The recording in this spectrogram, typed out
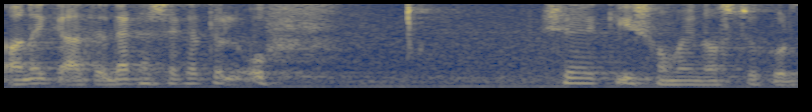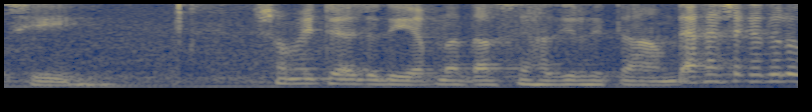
অনেকে আছে, দেখা শেখাতে উফ, সে কি সময় নষ্ট করছি? সময়টা যদি আপনার দার্সে হাজির হইতাম। দেখা শেখাতে হলে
